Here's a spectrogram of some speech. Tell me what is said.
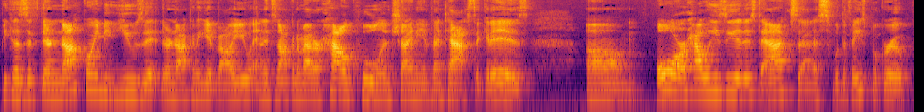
Because if they're not going to use it, they're not going to get value, and it's not going to matter how cool and shiny and fantastic it is, um, or how easy it is to access with the Facebook group.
